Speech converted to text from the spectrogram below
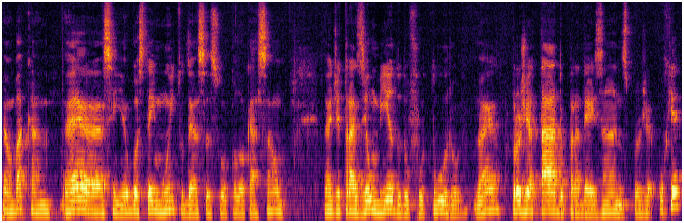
Não, bacana. É, assim, eu gostei muito dessa sua colocação, né, de trazer o medo do futuro, né, projetado para 10 anos, porque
